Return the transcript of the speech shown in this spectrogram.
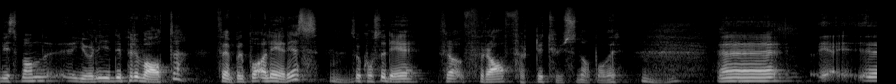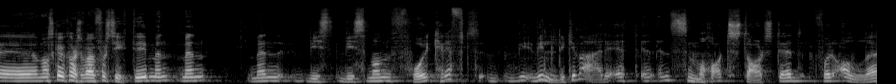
hvis man gjør det i det private F.eks. på Aleris mm. så koster det fra, fra 40 000 oppover. Mm. Eh, eh, man skal kanskje være forsiktig, men, men, men hvis, hvis, man får kreft, ville det ikke være et, en, en, smart startsted for alle,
